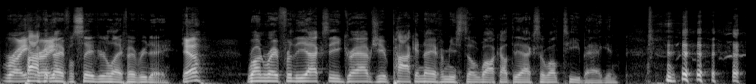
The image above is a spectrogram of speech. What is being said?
right, Pocket right. knife will save your life every day. Yeah. Run right for the exit. He grabs you, pocket knife him. You still walk out the exit while teabagging.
